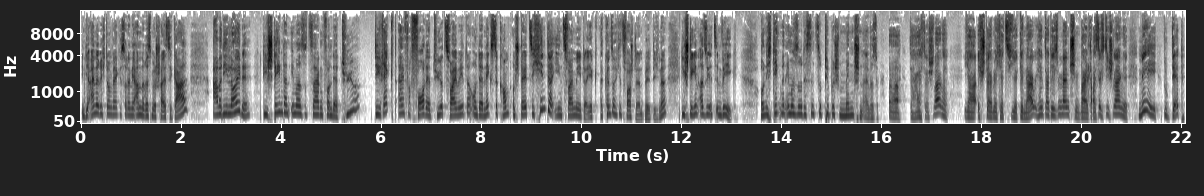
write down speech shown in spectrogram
in die eine Richtung weg ist oder in die andere, ist mir scheißegal. Aber die Leute, die stehen dann immer sozusagen von der Tür direkt einfach vor der Tür zwei Meter und der nächste kommt und stellt sich hinter ihn zwei Meter. Ihr könnt es euch jetzt vorstellen, bildlich, ne? Die stehen also jetzt im Weg. Und ich denke mir immer so, das sind so typische Menschen einfach so. Äh, da ist eine Schlange. Ja, ich stelle mich jetzt hier genau hinter diesem Menschen, weil das ist die Schlange. Nee, du Depp,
